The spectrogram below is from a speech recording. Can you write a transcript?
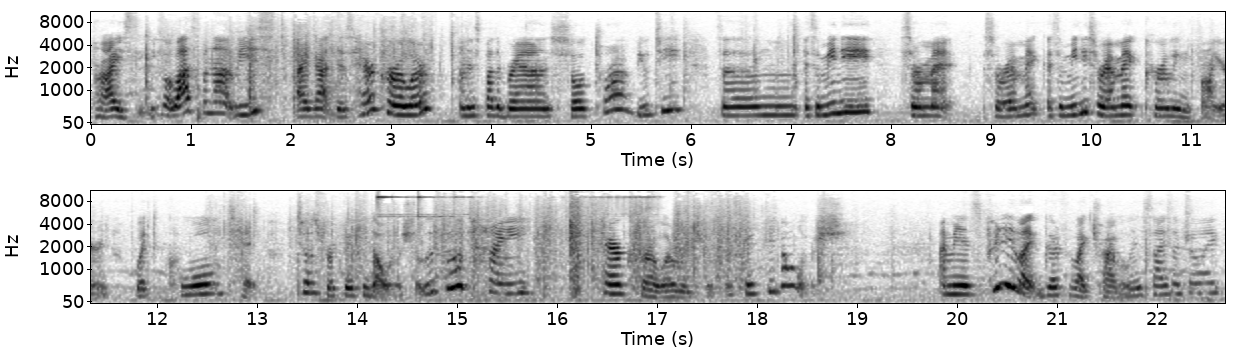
pricey so last but not least i got this hair curler and it's by the brand Sutra Beauty it's a, it's a mini ceramic ceramic it's a mini ceramic curling iron with cool tip it was for $50 so this little tiny hair curler retails for $50. I mean, it's pretty like good for like traveling size, I feel like.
